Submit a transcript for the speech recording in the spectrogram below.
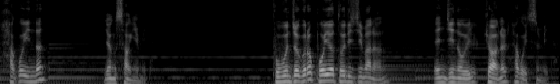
하고 있는 영상입니다. 부분적으로 보여드리지만은 엔진 오일 교환을 하고 있습니다.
